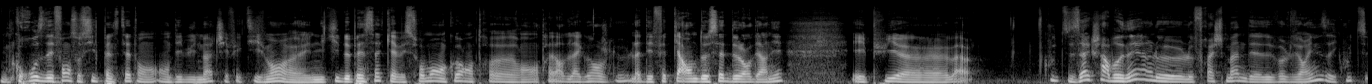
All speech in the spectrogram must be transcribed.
Une grosse défense aussi de Penn State en, début de match, effectivement. Euh, une équipe de Penn State qui avait sûrement encore entre, en travers de la gorge la défaite 42-7 de l'an dernier. Et puis, euh, bah, écoute, Zach Charbonnet, hein, le, freshman des, Wolverines, écoute,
